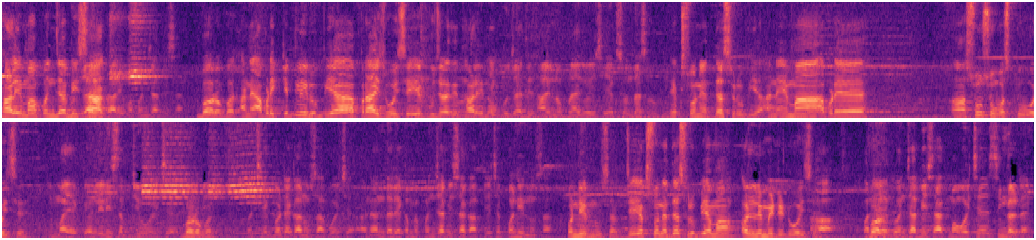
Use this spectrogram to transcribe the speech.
થાળીમાં પંજાબી શાક? થાળીમાં પંજાબી શાક. બરોબર. અને આપણે કેટલી રૂપિયા પ્રાઇસ હોય છે એક ગુજરાતી થાળીનો? એક ગુજરાતી થાળીનો પ્રાઇસ હોય છે એકસો દસ રૂપિયા. એકસો ને દસ રૂપિયા. અને એમાં આપણે શું શું વસ્તુ હોય છે? એમાં એક લીલી સબ્જી હોય છે. બરોબર. પછી એક બટેકાનું શાક હોય છે અને અંદર એક અમે પંજાબી શાક આપીએ છીએ પનીરનું શાક. પનીરનું શાક જે એકસો ને દસ રૂપિયામાં અનલિમિટેડ હોય છે. હા પંજાબી શાકમાં હોય છે સિંગલ ટાઈમ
